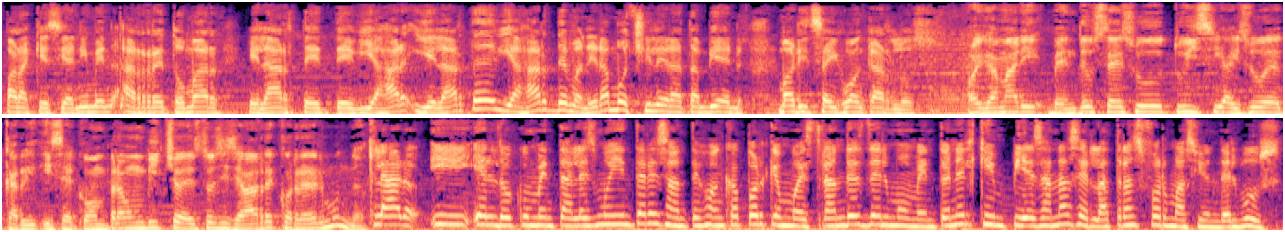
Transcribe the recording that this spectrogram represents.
para que se animen a retomar el arte de viajar y el arte de viajar de manera mochilera también, Maritza y Juan Carlos. Oiga, Mari, ¿vende usted su Twizy y su carri- y se compra un bicho de estos y se va a recorrer el mundo? Claro, y el documental es muy interesante, Juanca, porque muestran desde el momento en el que empiezan a hacer la transformación del bus,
